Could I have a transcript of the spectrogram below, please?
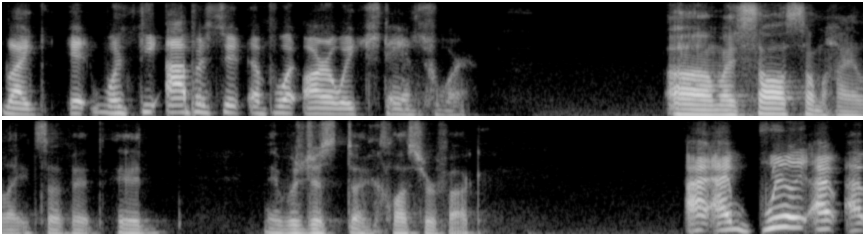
like, it was the opposite of what ROH stands for. Um, I saw some highlights of it. It it was just a clusterfuck. I, I really, I, I,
